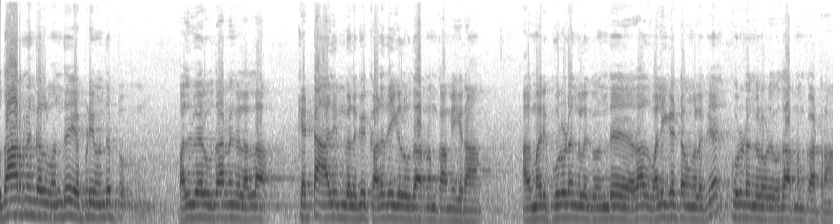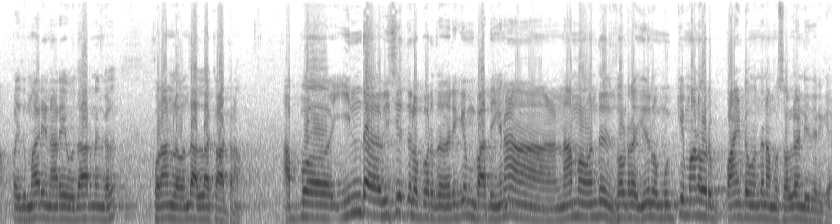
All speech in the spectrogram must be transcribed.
உதாரணங்கள் வந்து எப்படி வந்து பல்வேறு உதாரணங்கள் எல்லாம் கெட்ட ஆலிம்களுக்கு கழுதைகள் உதாரணம் காமிக்கிறான். அது மாதிரி குருடங்களுக்கு வந்து அதாவது வழிகட்டவங்களுக்கு குருடங்களுடைய உதாரணம் காட்டுறான். இப்போ இது மாதிரி நிறைய உதாரணங்கள் குரானில் வந்து எல்லாம் காட்டுறான். அப்போ இந்த விஷயத்தில் பொறுத்த வரைக்கும் பார்த்தீங்கன்னா நம்ம வந்து சொல்கிற இதில் முக்கியமான ஒரு பாயிண்ட்டை வந்து நம்ம சொல்ல வேண்டியது இருக்கு.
